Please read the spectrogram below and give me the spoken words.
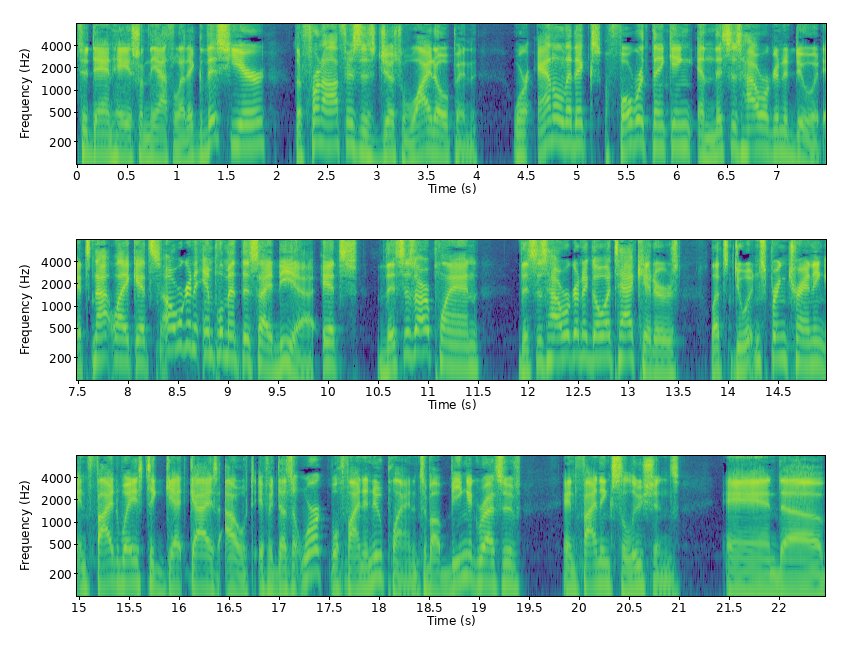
to Dan Hayes from The Athletic. This year, the front office is just wide open. We're analytics, forward thinking, and this is how we're going to do it. It's not like it's, oh, we're going to implement this idea. It's, this is our plan. This is how we're going to go attack hitters. Let's do it in spring training and find ways to get guys out. If it doesn't work, we'll find a new plan. It's about being aggressive and finding solutions. And uh,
